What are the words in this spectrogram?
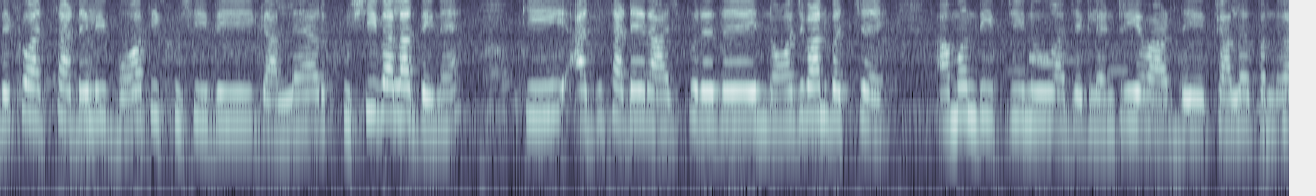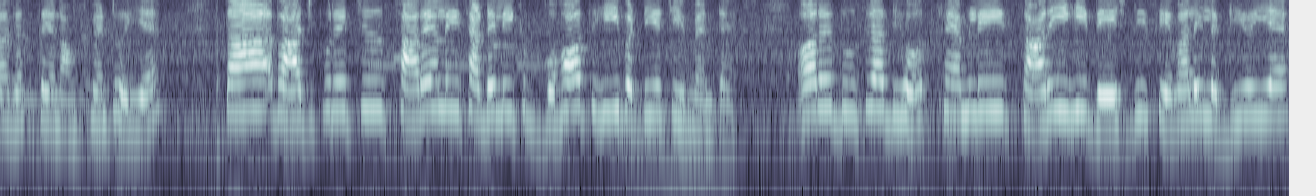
ਦੇਖੋ ਅੱਜ ਸਾਡੇ ਲਈ ਬਹੁਤ ਹੀ ਖੁਸ਼ੀ ਦੀ ਗੱਲ ਹੈ ਔਰ ਖੁਸ਼ੀ ਵਾਲਾ ਦਿਨ ਹੈ ਕਿ ਅੱਜ ਸਾਡੇ ਰਾਜਪੁਰੇ ਦੇ ਨੌਜਵਾਨ ਬੱਚੇ ਅਮਨਦੀਪ ਜੀ ਨੂੰ ਅੱਜ ਗਲੈਂਟਰੀ ਅਵਾਰਡ ਦੇ ਕੱਲ 15 ਅਗਸਤ ਤੇ ਅਨਾਉਂਸਮੈਂਟ ਹੋਈ ਹੈ। ਤਾਂ ਰਾਜਪੁਰੇ 'ਚ ਸਾਰਿਆਂ ਲਈ, ਸਾਡੇ ਲਈ ਇੱਕ ਬਹੁਤ ਹੀ ਵੱਡੀ ਅਚੀਵਮੈਂਟ ਹੈ। ਔਰ ਦੂਸਰਾ ਦਿਹੋਤ ਫੈਮਿਲੀ ਸਾਰੀ ਹੀ ਦੇਸ਼ ਦੀ ਸੇਵਾ ਲਈ ਲੱਗੀ ਹੋਈ ਹੈ।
